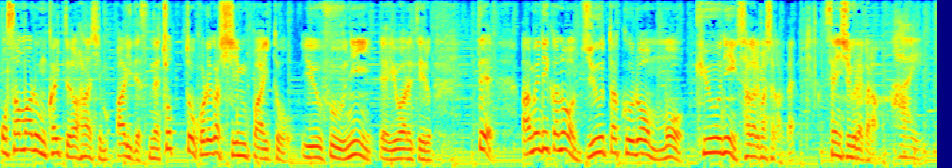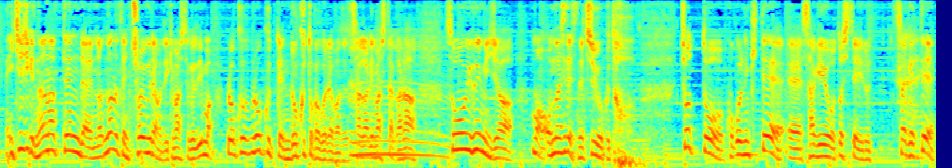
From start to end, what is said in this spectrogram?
い、うん、収まるんかいっていう話もありですね。ちょっとこれが心配というふうに言われている。でアメリカの住宅ローンも急に下がりましたからね。先週ぐらいから、はい、一時期7点台の7点ちょいぐらいまで行きましたけど今6.6とかぐらいまで下がりましたからそういう意味じゃ、まあ、同じですね中国と。ちょっとここに来て、えー、下げようとしている。下げて、はい、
